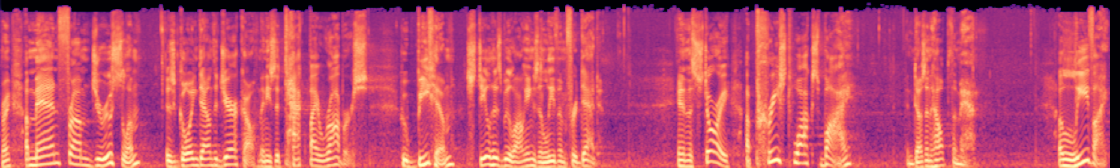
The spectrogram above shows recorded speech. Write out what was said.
right? A man from Jerusalem is going down to Jericho and he's attacked by robbers who beat him, steal his belongings, and leave him for dead. And in the story, a priest walks by and doesn't help the man. A Levite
